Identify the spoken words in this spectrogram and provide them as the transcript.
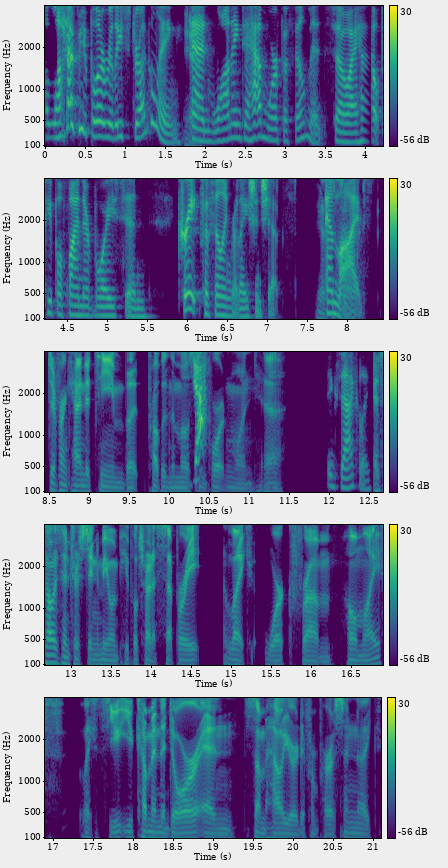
a lot of people are really struggling Yeah. and wanting to have more fulfillment. So I help people find their voice and create fulfilling relationships Yeah, and lives. different kind of team, but probably the most Yeah. important one. Yeah. Exactly. It's always interesting to me when people try to separate like work from home life. Like it's you you come in the door and somehow you're a different person. Like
